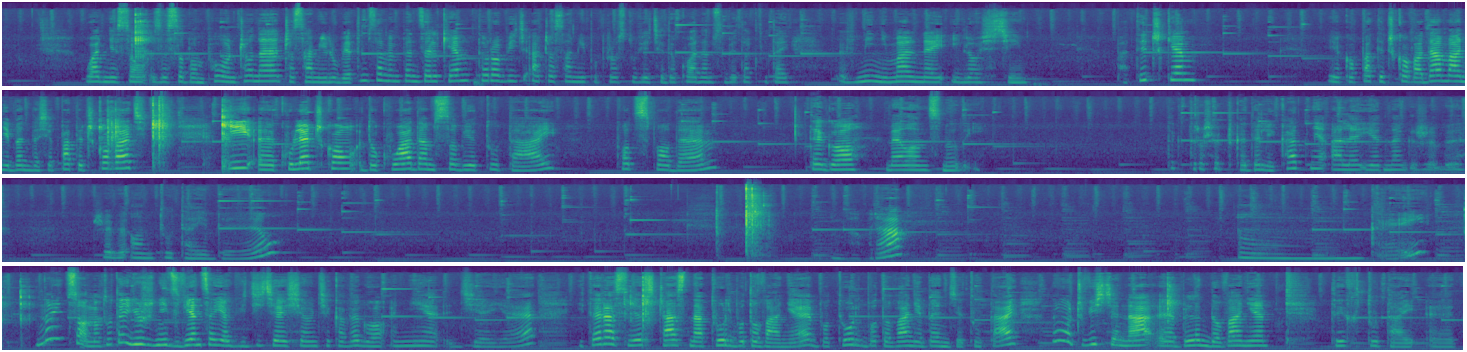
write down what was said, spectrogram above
Ładnie są ze sobą połączone. Czasami lubię tym samym pędzelkiem to robić, a czasami po prostu, wiecie, dokładam sobie tak tutaj w minimalnej ilości patyczkiem. Jako patyczkowa dama nie będę się patyczkować. I e, kuleczką dokładam sobie tutaj pod spodem tego melon smoothie tak troszeczkę delikatnie, ale jednak, żeby, żeby on tutaj był. Dobra. Okej. Okay. No i co? No tutaj już nic więcej, jak widzicie, się ciekawego nie dzieje. I teraz jest czas na turbotowanie, bo turbotowanie będzie tutaj. No i oczywiście na e, blendowanie tych tutaj e,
